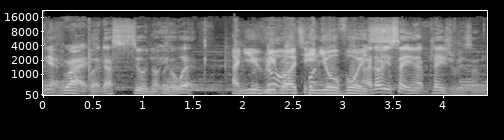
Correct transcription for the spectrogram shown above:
yeah, Right. But that's still not your work. And you No, rewrite it in your voice. I know you're saying that plagiarism,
